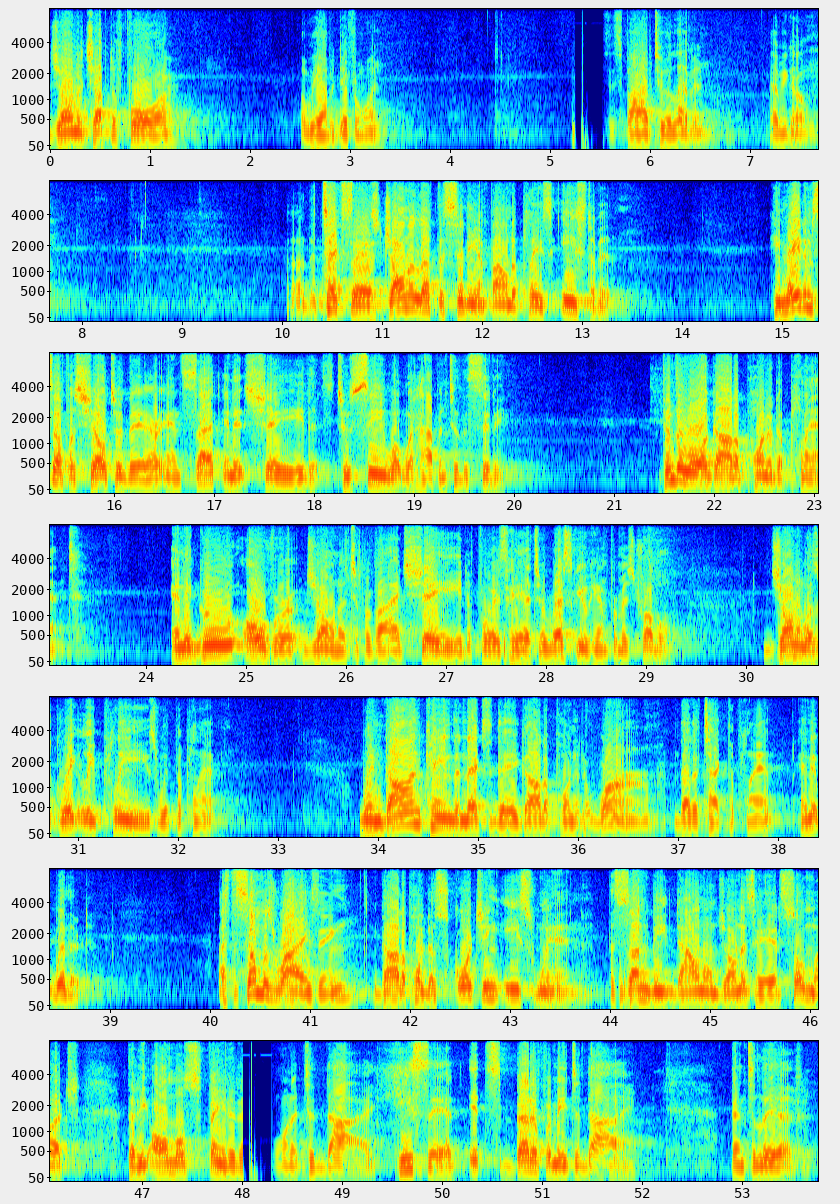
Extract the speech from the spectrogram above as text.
Jonah chapter 4. Oh, we have a different one. Is 5 to 11. There we go. Uh, the text says Jonah left the city and found a place east of it. He made himself a shelter there and sat in its shade to see what would happen to the city. Then the Lord God appointed a plant, and it grew over Jonah to provide shade for his head to rescue him from his trouble. Jonah was greatly pleased with the plant. When dawn came the next day, God appointed a worm that attacked the plant, and it withered. As the sun was rising, God appointed a scorching east wind. The sun beat down on Jonah's head so much that he almost fainted and wanted to die. He said, It's better for me to die than to live.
